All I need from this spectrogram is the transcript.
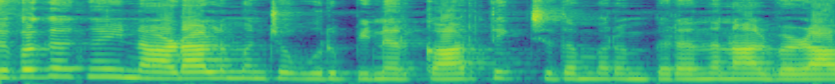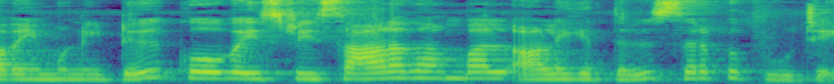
சிவகங்கை நாடாளுமன்ற உறுப்பினர் கார்த்திக் சிதம்பரம் பிறந்தநாள் விழாவை முன்னிட்டு கோவை ஸ்ரீ சாரதாம்பாள் ஆலயத்தில் சிறப்பு பூஜை.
